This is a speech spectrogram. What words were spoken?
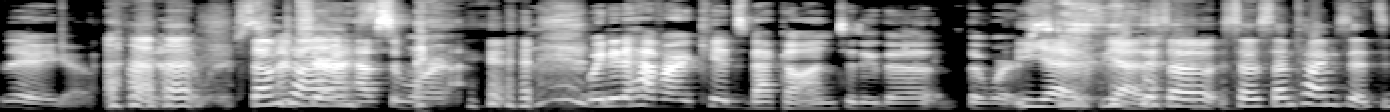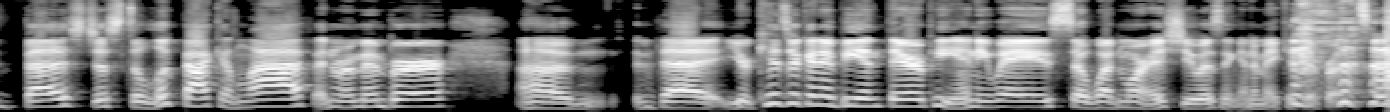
there you go. The Sometimes I'm sure I have some more. we need to have our kids back on to do the the worst. Yes, yes. So so sometimes it's best just to look back and laugh and remember um, that your kids are going to be in therapy anyways, so one more issue isn't going to make a difference. there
